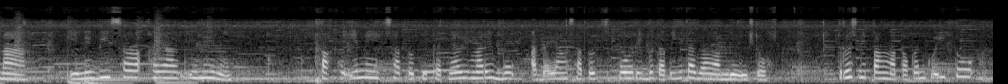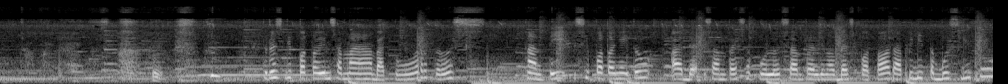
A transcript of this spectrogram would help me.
Nah ini bisa kayak ini nih. Pakai ini satu tiketnya 5000 ada yang satu 10000 tapi kita gak ngambil itu. Terus dipangmotokan ku itu. Terus dipotoin sama batur terus nanti si fotonya itu ada sampai 10 sampai 15 foto tapi ditebus gitu.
